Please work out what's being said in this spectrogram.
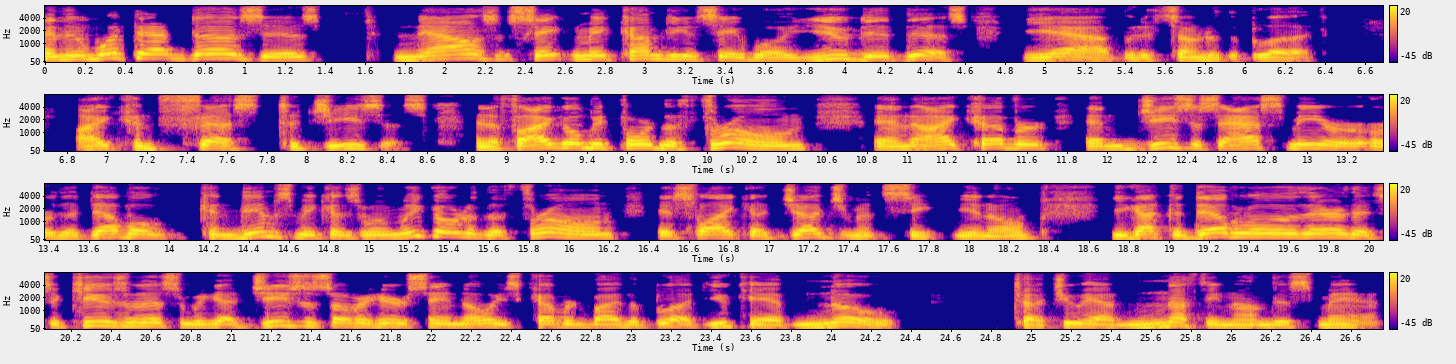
And then what that does is now Satan may come to you and say, Well, you did this. Yeah, but it's under the blood. I confess to Jesus. And if I go before the throne and I cover, and Jesus asks me, or, or the devil condemns me, because when we go to the throne, it's like a judgment seat, you know. You got the devil over there that's accusing us, and we got Jesus over here saying, No, he's covered by the blood. You can have no touch. You have nothing on this man.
